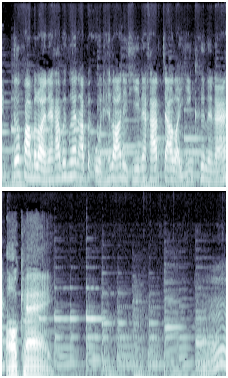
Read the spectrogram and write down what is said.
ๆเพื่อความอร่อยนะครับ เพื่อนๆเอาไปอุ่นให้ร้อนอีกทีนะครับจะอร่อยยิ่งขึ้นเลยนะ Okay. อืม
